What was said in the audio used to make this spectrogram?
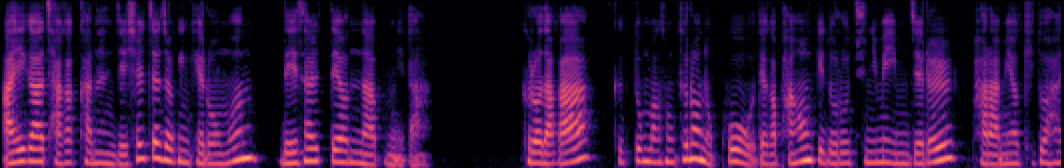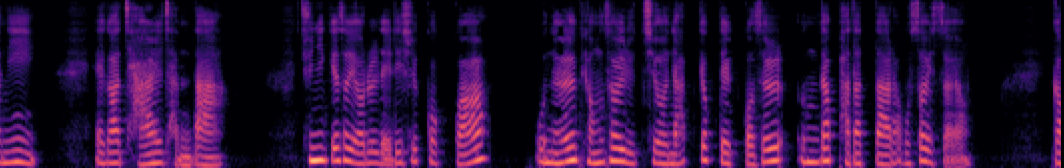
아이가 자각하는 이제 실제적인 괴로움은 4살 때였나 봅니다. 그러다가 극동방송 틀어놓고 내가 방언 기도로 주님의 임재를 바라며 기도하니 애가 잘 잔다. 주님께서 열을 내리실 것과 오늘 병설 유치원에 합격될 것을 응답받았다라고 써 있어요. 그러니까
